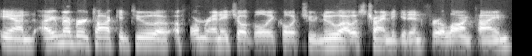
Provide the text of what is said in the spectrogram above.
and I remember talking to a, a, former NHL goalie coach who knew I was trying to get in for a long time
